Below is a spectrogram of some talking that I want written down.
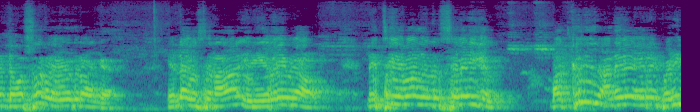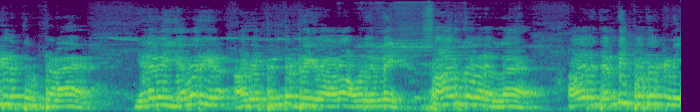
ரெண்டு வசனங்களை எழுதுறாங்க. என்ன வசனா? இது இறைவா. நிச்சயமாக இந்த சிலைகள் மக்கள் அநேகரை வழிகெடுத்து விட்டன. எனவே எவர் அதை பின்பற்றுகிறாரோ அவர் என்னை சார்ந்தவர் அல்ல. அவரை தண்டிப்பதற்கு நீ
